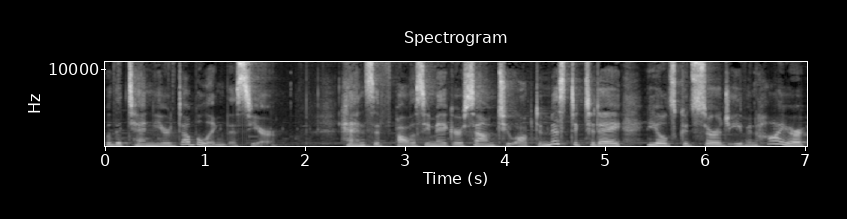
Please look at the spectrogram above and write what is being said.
with a 10 year doubling this year. Hence, if policymakers sound too optimistic today, yields could surge even higher,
